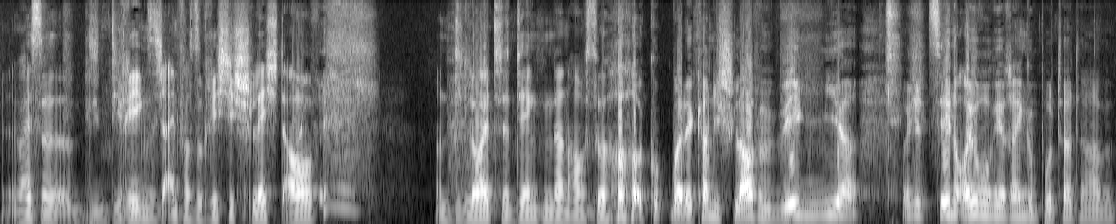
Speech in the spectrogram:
weißt du, die, die regen sich einfach so richtig schlecht auf. Und die Leute denken dann auch so, oh, guck mal, der kann nicht schlafen wegen mir, weil ich jetzt 10 Euro hier reingebuttert habe.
